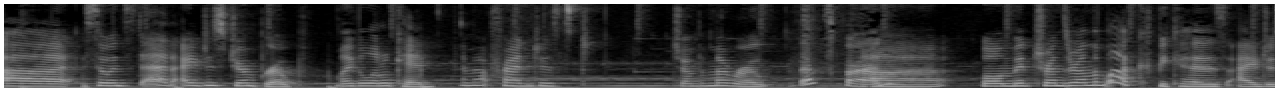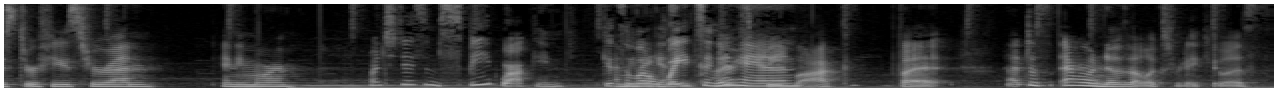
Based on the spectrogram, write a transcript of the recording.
Uh, so instead, I just jump rope like a little kid. I'm out front, just jumping my rope. That's fun. Uh, well, Mitch runs around the block because I just refuse to run anymore. Why don't you do some speed walking? Get I some mean, little weights in your speed hand. walk, but that just everyone knows that looks ridiculous.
